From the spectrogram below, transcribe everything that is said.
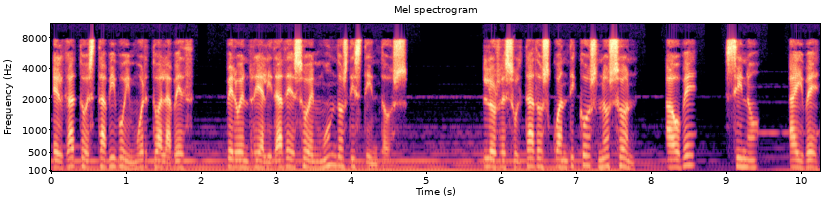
el gato está vivo y muerto a la vez, pero en realidad eso en mundos distintos. Los resultados cuánticos no son A o B, sino A y B,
